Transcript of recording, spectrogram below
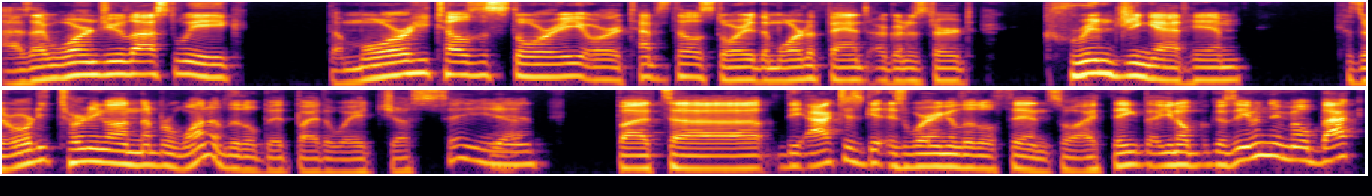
as I warned you last week, the more he tells the story or attempts to tell a story, the more the fans are going to start cringing at him because they're already turning on number one a little bit, by the way, just saying. Yeah. But uh, the act is, is wearing a little thin. So I think that, you know, because even, you know, back,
